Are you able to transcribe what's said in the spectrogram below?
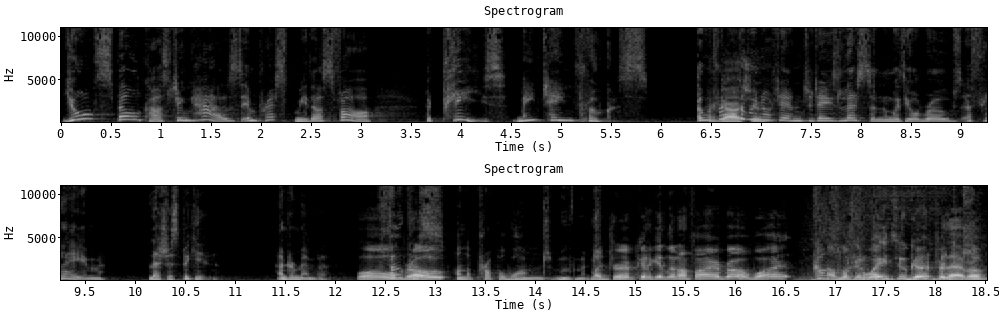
Your spellcasting has impressed me thus far, but please maintain focus. I would I rather we not end today's lesson with your robes aflame. Let us begin. And remember, Whoa, Focus bro. on the proper wand movement. My drip gonna get lit on fire, bro? What? I'm looking way too good for that, bro.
